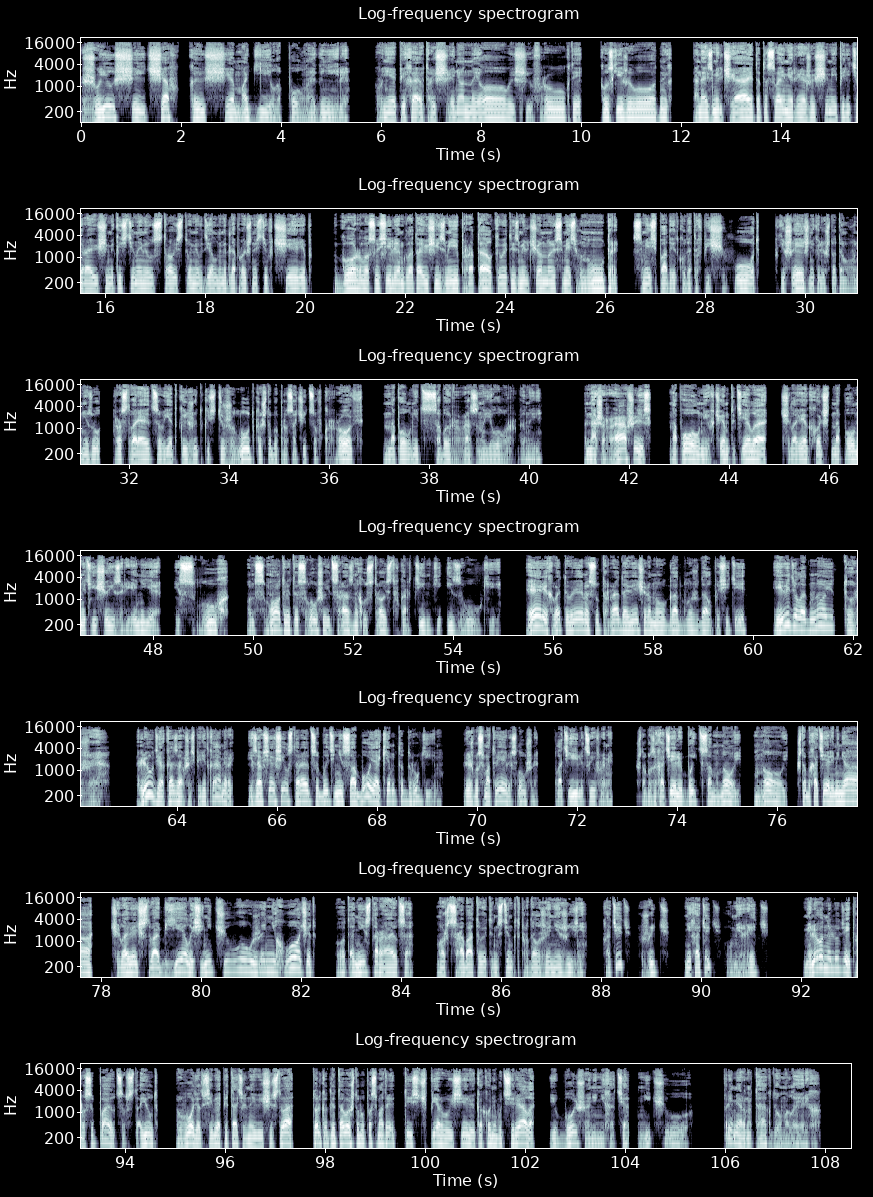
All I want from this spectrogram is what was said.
Жующий чавк чавкающая могила, полная гнили. В нее пихают расчлененные овощи, фрукты, куски животных. Она измельчает это своими режущими и перетирающими костяными устройствами, вделанными для прочности в череп. Горло с усилием глотающей змеи проталкивает измельченную смесь внутрь, смесь падает куда-то в пищевод, в кишечник или что там внизу, растворяется в едкой жидкости желудка, чтобы просочиться в кровь, наполнить с собой разные органы. Нажравшись, наполнив чем-то тело, человек хочет наполнить еще и зрение, и слух. Он смотрит и слушает с разных устройств картинки и звуки. Эрих в это время с утра до вечера наугад блуждал по сети и видел одно и то же. Люди, оказавшись перед камерой, изо всех сил стараются быть не собой, а кем-то другим. Лишь бы смотрели, слушали, платили цифрами, чтобы захотели быть со мной, мной, чтобы хотели меня. Человечество объелось и ничего уже не хочет. Вот они и стараются. Может, срабатывает инстинкт продолжения жизни. Хотеть — жить, не хотеть — умереть. Миллионы людей просыпаются, встают, вводят в себя питательные вещества только для того, чтобы посмотреть тысяч первую серию какого-нибудь сериала, и больше они не хотят ничего. Примерно так думал Эрих.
